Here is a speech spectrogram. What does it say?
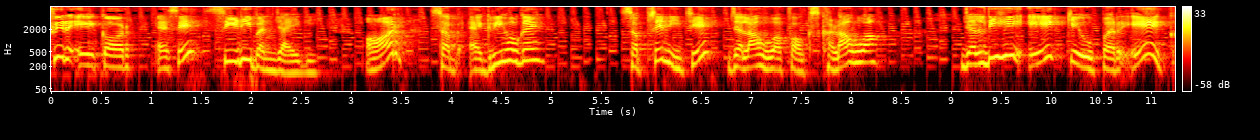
फिर एक और, ऐसे सीढ़ी बन जाएगी। और सब एग्री हो गए। सबसे नीचे जला हुआ फॉक्स खड़ा हुआ। जल्दी ही एक के ऊपर एक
